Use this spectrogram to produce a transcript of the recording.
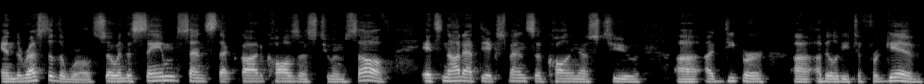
and the rest of the world. So, in the same sense that God calls us to Himself, it's not at the expense of calling us to uh, a deeper uh, ability to forgive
